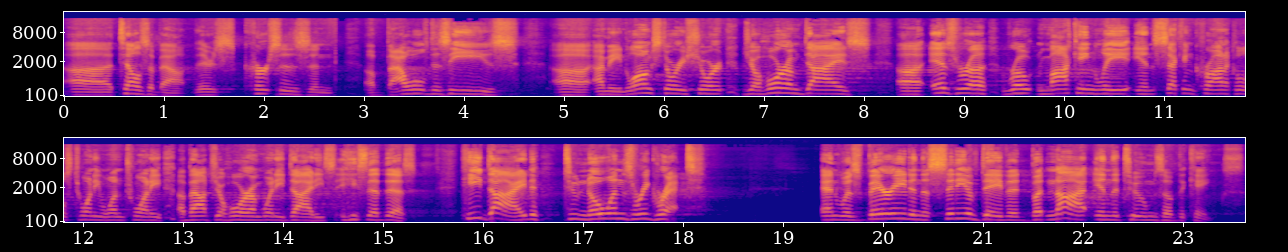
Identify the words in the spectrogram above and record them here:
uh, tells about. There's curses and a bowel disease. I mean, long story short, Jehoram dies. Uh, Ezra wrote mockingly in Second Chronicles 21:20 about Jehoram when he died. He, he said this: He died to no one's regret, and was buried in the city of David, but not in the tombs of the kings.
